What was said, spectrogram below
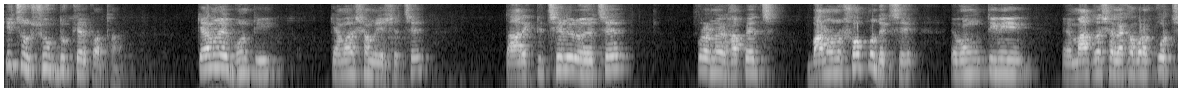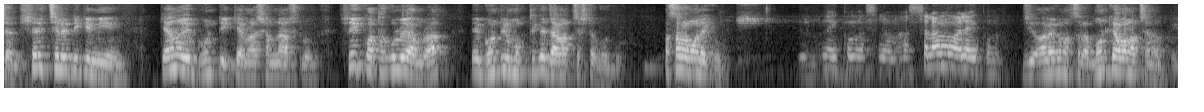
কিছু সুখ দুঃখের কথা। কেন এই বোনটি ক্যামেরার সামনে এসেছে? তার একটি ছেলে রয়েছে কোরআনের হাফেজ, বানানোর স্বপ্ন দেখছে। এবং তিনি মাদ্রাসা লেখাপড়া করছেন সেই ছেলেটিকে নিয়ে কেন এই বোনটি ক্যামেরার সামনে আসলো? সেই কথাগুলোই আমরা এই ঘন্টির মুখ থেকে জানার চেষ্টা করব। আসসালামু আলাইকুম। ওয়ালাইকুম আসসালাম। আসসালামু আলাইকুম। জি ওয়ালাইকুম আসসালাম। মন কেমন আছেন আপনি?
